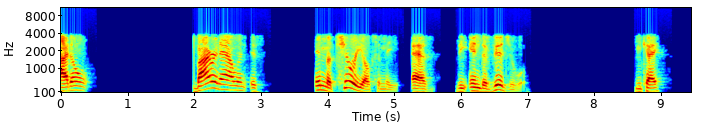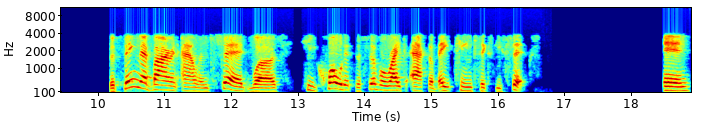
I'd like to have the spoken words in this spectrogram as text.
I don't. Byron Allen is immaterial to me as the individual. Okay? The thing that Byron Allen said was he quoted the Civil Rights Act of 1866. And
